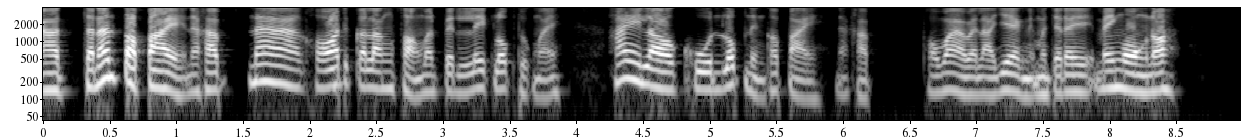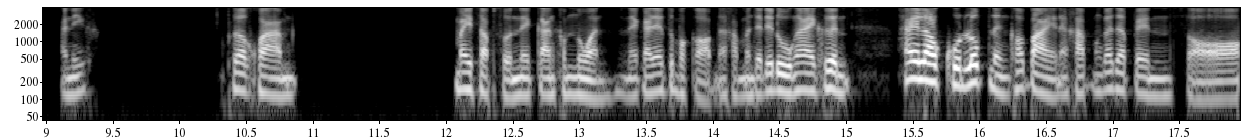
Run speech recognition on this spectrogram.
อ่าจากนั้นต่อไปนะครับ หน้าคอสกำลัง 2 มันเป็นเลขลบถูกไหม ให้เราคูณลบ1เข้าไปนะครับ เพราะว่าเวลาแยกเนี่ยมันจะได้ไม่งงเนาะอันนี้เพื่อความไม่สับสนในการคำนวณในการแยกตัวประกอบนะครับ มันจะได้ดูง่ายขึ้น ให้เราคูณลบหนึ่งเข้าไปนะครับ มันก็จะเป็นสอง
